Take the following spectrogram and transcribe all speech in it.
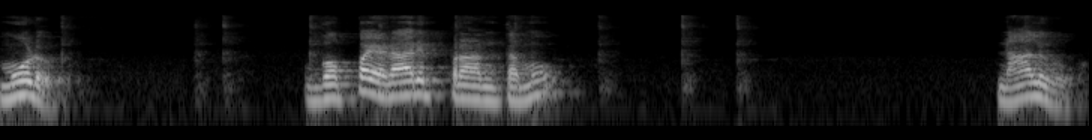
మూడు. గొప్ప ఎడారి ప్రాంతము. నాలుగు.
